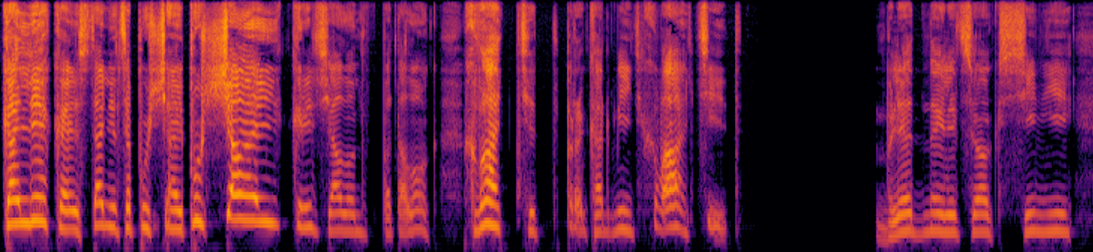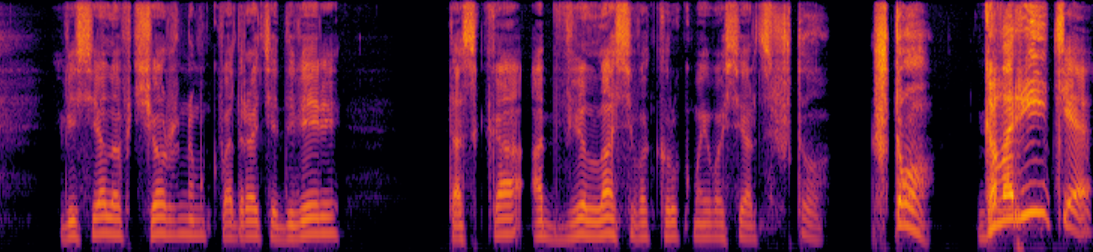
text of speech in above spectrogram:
Калека останется, пущай, пущай, кричал он в потолок. Хватит прокормить, хватит. Бледное лицо Аксиньи висело в черном квадрате двери, Тоска обвелась вокруг моего сердца. Что? Что? Говорите!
